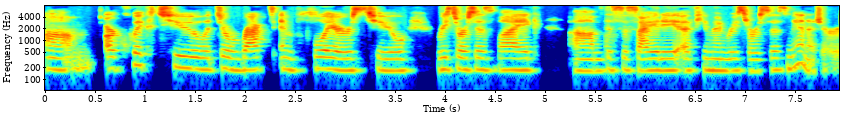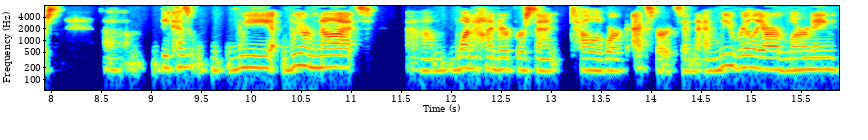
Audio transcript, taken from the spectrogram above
um, are quick to direct employers to resources like um, the Society of Human Resources Managers, um, because we we are not 100% um, telework experts, and, and we really are learning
